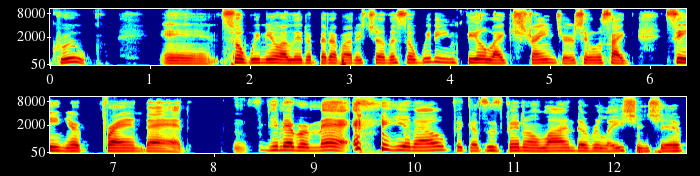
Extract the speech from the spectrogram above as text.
group. And so we knew a little bit about each other. So we didn't feel like strangers. It was like seeing your friend that you never met you know because it's been online the relationship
